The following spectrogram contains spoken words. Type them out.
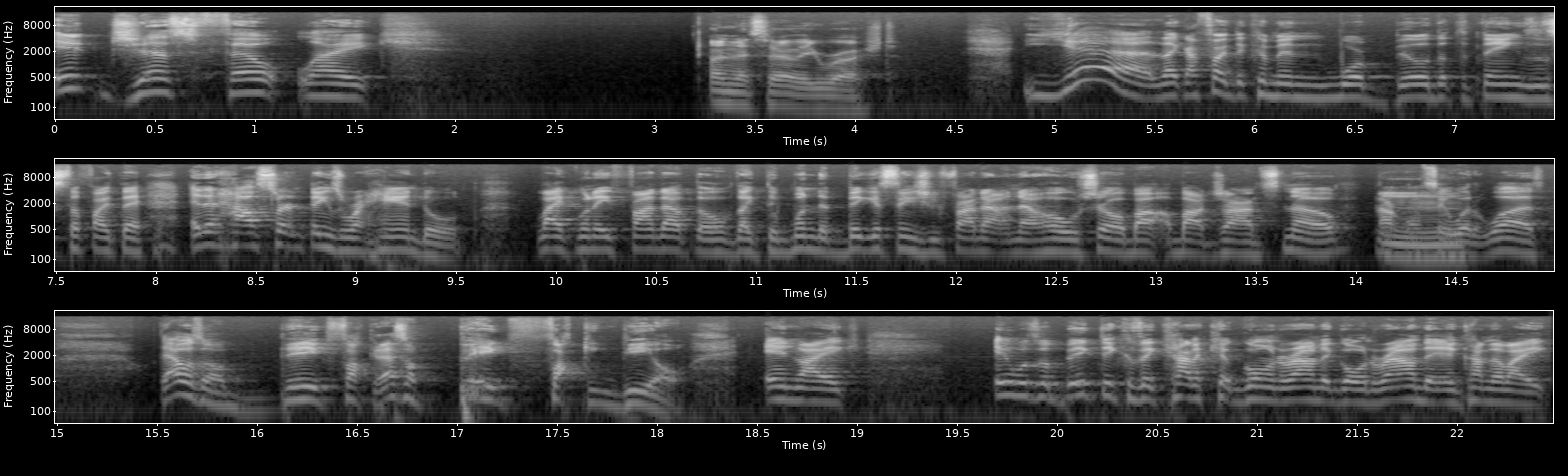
it just felt like, Unnecessarily rushed. Yeah, like I feel like could have been more build up the things and stuff like that, and then how certain things were handled. Like when they find out though, like the one of the biggest things you find out in that whole show about about Jon Snow. Not gonna say mm-hmm. what it was. That was a big fucking. That's a big fucking deal, and like. It was a big thing because they kind of kept going around it, going around it, and kind of like,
